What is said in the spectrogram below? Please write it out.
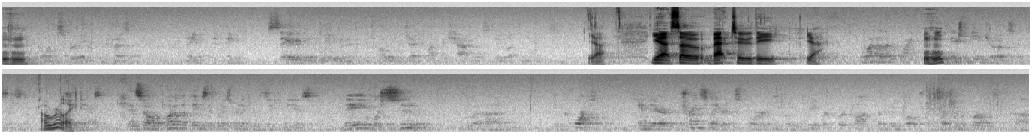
Mm-hmm. Go into scripture because they, they say that they believe in it, but they totally reject it, like the Catholics do, like the Mormons do. Yeah. Yeah. So back to the, yeah. One other point, Mm-hmm. I used to be Jehovah's Witnesses. Oh, really? Yes. And so one of the things that was really convincing to me is they were sued uh, in court, and their translators for Hebrew, Greek, were put on, for the New World Translation, put uh,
